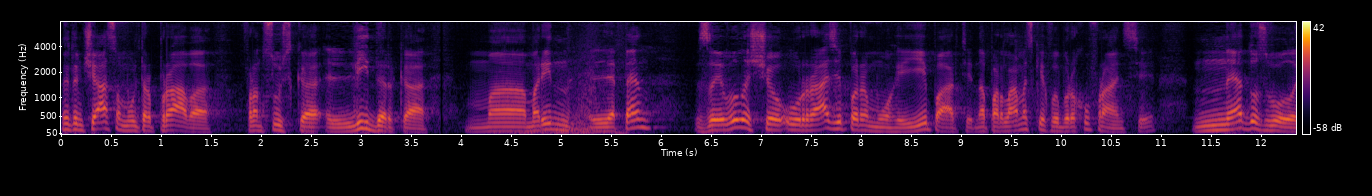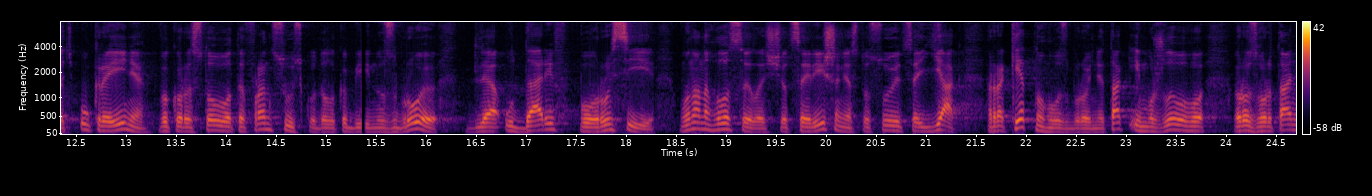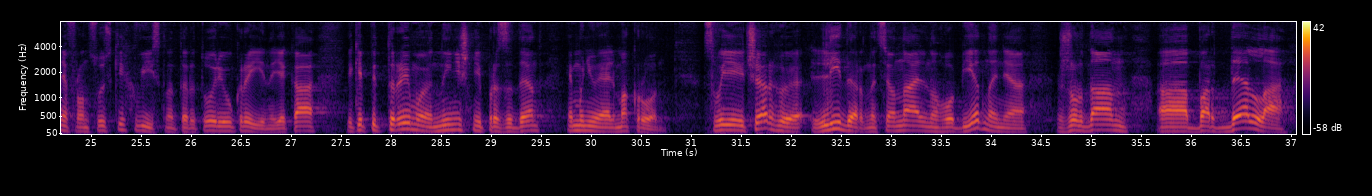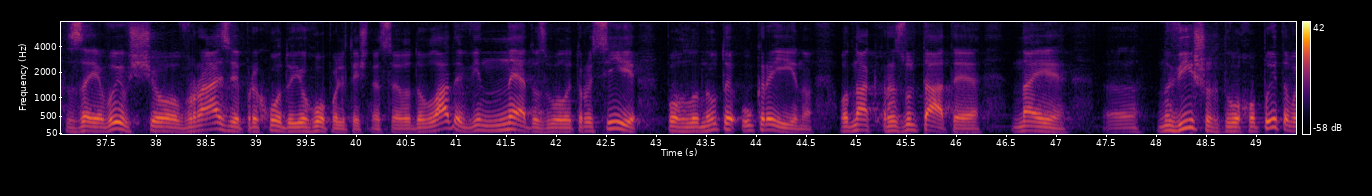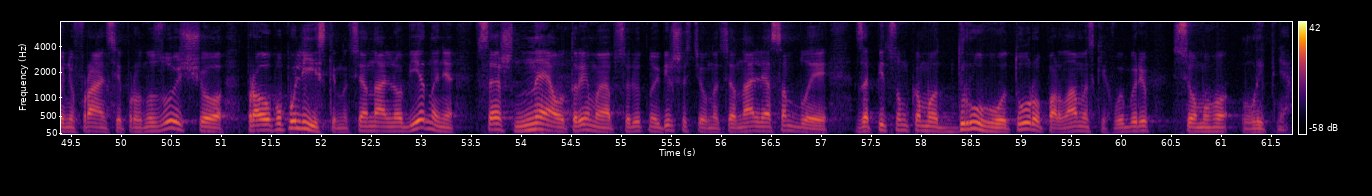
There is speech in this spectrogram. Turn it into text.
Ну і тим часом ультраправа французька лідерка Марін Лепен заявила, що у разі перемоги її партії на парламентських виборах у Франції не дозволить Україні використовувати французьку далекобійну зброю для ударів по Росії. Вона наголосила, що це рішення стосується як ракетного озброєння, так і можливого розгортання французьких військ на території України, яка яке підтримує нинішній президент Еммануель Макрон. Своєю чергою лідер національного об'єднання Жордан Барделла заявив, що в разі приходу його політичної сили до влади він не дозволить Росії поглинути Україну. Однак результати найновіших двох опитувань у Франції прогнозують, що правопопулістське національне об'єднання все ж не отримає абсолютної більшості у національній асамблеї за підсумками другого туру парламентських виборів 7 липня.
